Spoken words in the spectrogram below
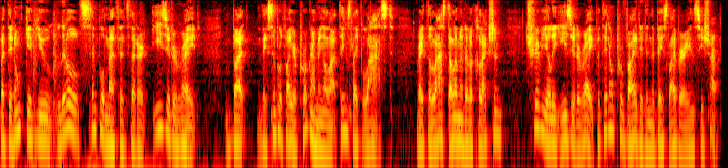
but they don't give you little simple methods that are easier to write, but they simplify your programming a lot. Things like last, right? The last element of a collection, trivially easier to write, but they don't provide it in the base library in C sharp.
